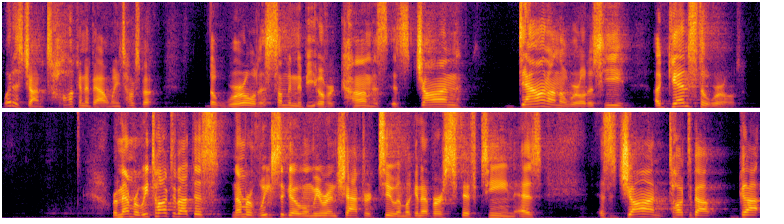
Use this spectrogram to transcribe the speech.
What is John talking about when he talks about the world as something to be overcome? Is, John down on the world? Is he against the world? Remember, we talked about this a number of weeks ago when we were in chapter 2 and looking at verse 15 as, as John talked about God,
